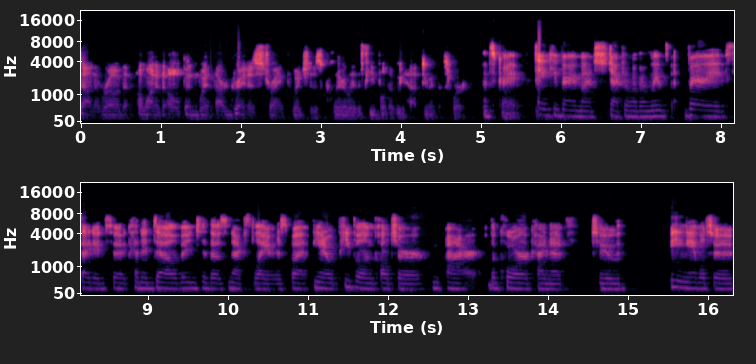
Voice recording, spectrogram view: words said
down the road that I wanted to open with our greatest strength, which is clearly the people that we have doing this work. That's great. Thank you very much, Dr. Holman. We're very excited to kind of delve into those next layers. But, you know, people and culture are the core kind of to being able to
